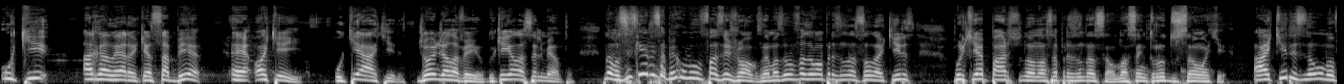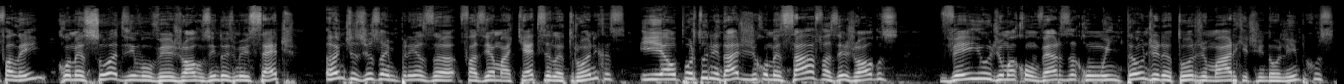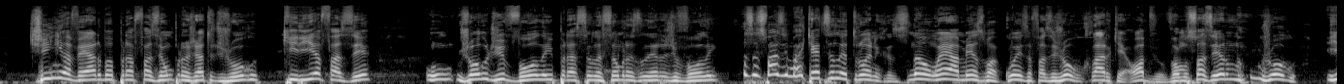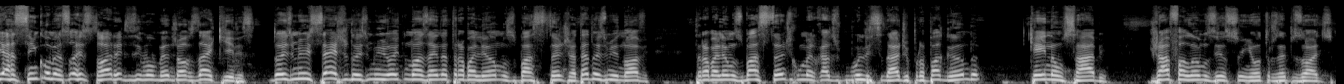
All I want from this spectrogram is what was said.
o que a galera quer saber é, ok, o que é a Aquiles? De onde ela veio? Do que ela se alimenta? Não, vocês querem saber como fazer jogos, né? Mas eu vou fazer uma apresentação da Aquiles porque é parte da nossa apresentação, nossa introdução aqui. A Aquiles, não, como eu falei, começou a desenvolver jogos em 2007. Antes disso, a empresa fazia maquetes eletrônicas e a oportunidade de começar a fazer jogos veio de uma conversa com o então diretor de marketing da Olímpicos. Tinha verba para fazer um projeto de jogo, queria fazer um jogo de vôlei para a seleção brasileira de vôlei. Vocês fazem maquetes eletrônicas, não é a mesma coisa fazer jogo? Claro que é, óbvio, vamos fazer um jogo. E assim começou a história de desenvolvimento de jogos da Aquiles. 2007, 2008 nós ainda trabalhamos bastante, até 2009 trabalhamos bastante com o mercado de publicidade e propaganda. Quem não sabe, já falamos isso em outros episódios.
